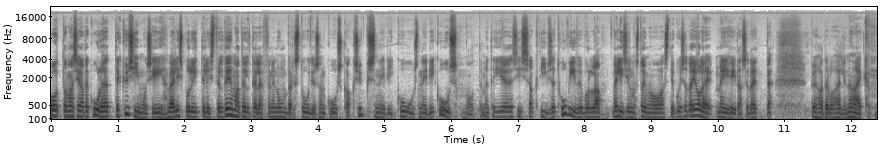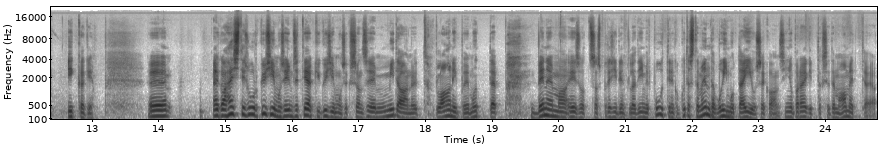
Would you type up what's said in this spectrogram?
ootamas heade kuulajate küsimusi välispoliitilistel teemadel. telefoninumber stuudios on kuus, kaks, üks, neli, kuus, neli, kuus. ootame teie siis aktiivset huvi võib-olla välisilmas toimuva vastu ja kui seda ei ole, me ei heida seda ette. pühadevaheline aeg ikkagi ega hästi suur küsimus ilmselt jääbki küsimuseks, on see, mida nüüd plaanib või mõtleb Venemaa eesotsas president Vladimir Putiniga, kuidas tema enda võimutäiusega on. siin juba räägitakse tema ametiaja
